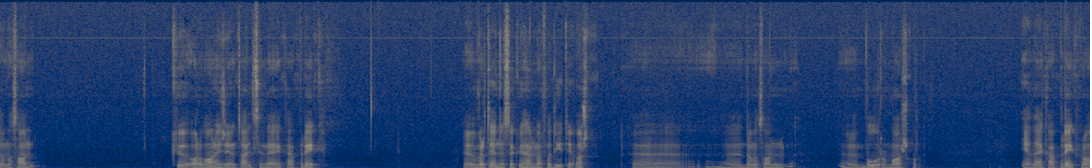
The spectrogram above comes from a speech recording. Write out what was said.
domethënë, ky organi gjenital që ai e ka prek vërtet nëse ky hermafroditi është domethënë burrë, mashkull edhe e ka prek pra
